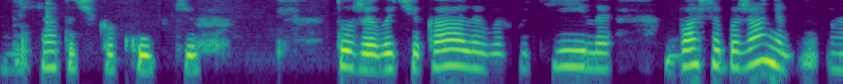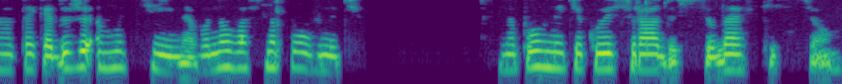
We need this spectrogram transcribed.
Десяточка кубків. Тоже ви чекали, ви хотіли. Ваше бажання е, таке дуже емоційне, воно вас наповнить. Наповнить якоюсь радістю, легкістю.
